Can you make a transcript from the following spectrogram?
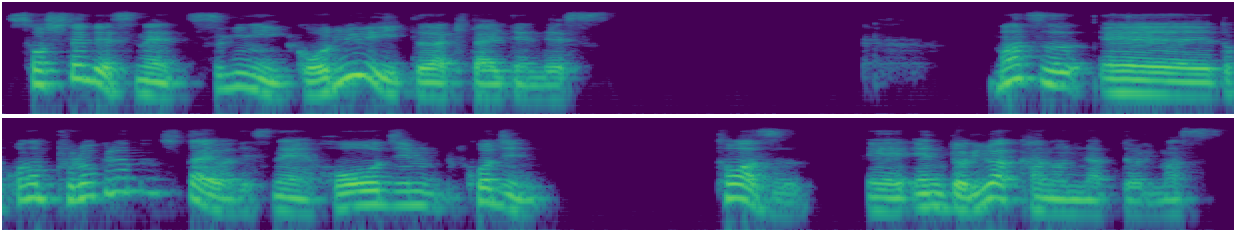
そしてですね、次にご留意いただきたい点です。まず、えーと、このプログラム自体はですね、法人、個人問わず、えー、エントリーは可能になっております。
